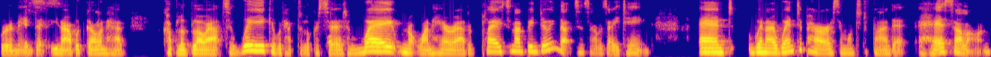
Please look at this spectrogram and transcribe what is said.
grooming yes. that, you know, I would go and have a couple of blowouts a week. It would have to look a certain way, not one hair out of place. And I'd been doing that since I was 18. And when I went to Paris and wanted to find a, a hair salon,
